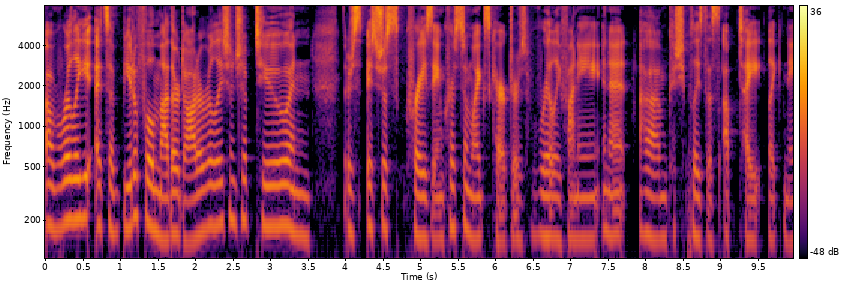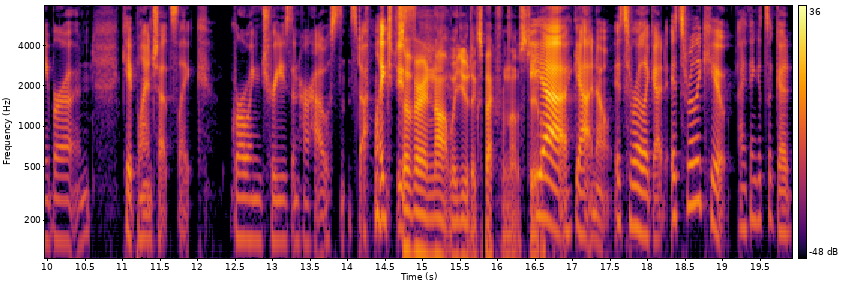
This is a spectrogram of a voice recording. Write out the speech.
a really it's a beautiful mother daughter relationship too and there's it's just crazy and kristen wiig's character is really funny in it um because she plays this uptight like neighbor and Cate Blanchett's like growing trees in her house and stuff like she's So very not what you'd expect from those two. yeah yeah no it's really good it's really cute i think it's a good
